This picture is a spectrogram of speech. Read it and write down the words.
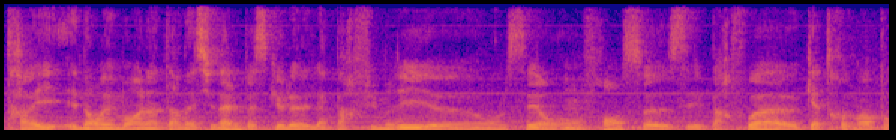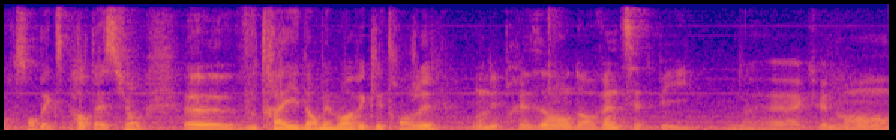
travaillez énormément à l'international parce que la, la parfumerie, euh, on le sait, en, en Mm. France, c'est parfois euh, 80% d'exportation. Euh, vous travaillez énormément avec l'étranger? On est présent dans 27 pays actuellement.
